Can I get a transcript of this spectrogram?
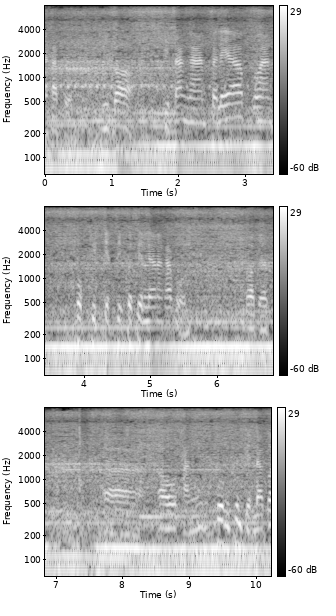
นะครับผมนี่ก็ติดตั้งงานไปแล้วประมาณ 60-70%แล้วนะครับผมก็จะเอาถังอุ้มขึ้นเสร็จแล้วก็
